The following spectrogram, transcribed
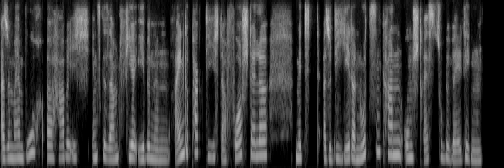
Also in meinem Buch äh, habe ich insgesamt vier Ebenen eingepackt, die ich da vorstelle, mit, also die jeder nutzen kann, um Stress zu bewältigen.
